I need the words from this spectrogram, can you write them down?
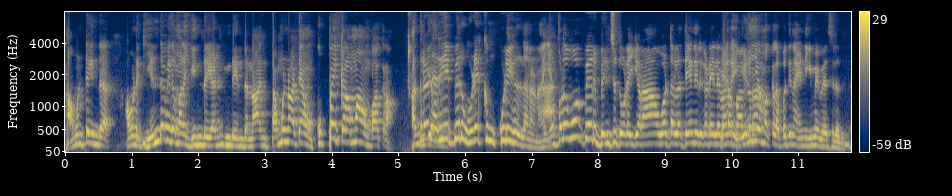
அவன்கிட்ட இந்த அவனுக்கு எந்த விதமான இந்த இந்த இந்த நான் தமிழ்நாட்டை அவன் குப்பைக்களமா அவன் பாக்குறான் அதுல நிறைய பேர் உழைக்கும் கூலிகள் தானே எவ்வளவோ பேர் பெஞ்சு துடைக்கிறான் ஹோட்டல்ல தேநீர் கடையில வேலை எளிய. மக்களை பத்தி நான் என்னைக்குமே பேசுறது இல்ல.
